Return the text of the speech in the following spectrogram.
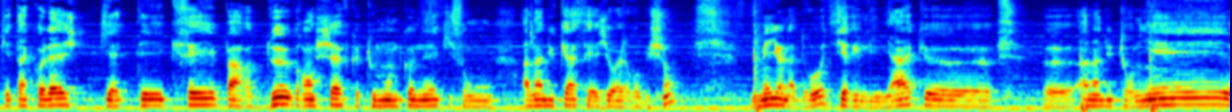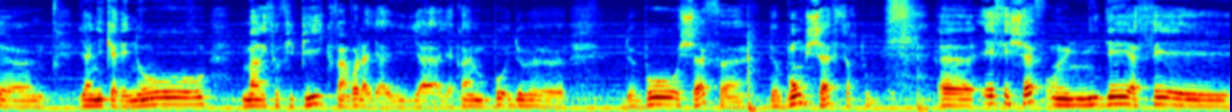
qui est un collège qui a été créé par deux grands chefs que tout le monde connaît, qui sont Alain Ducasse et Joël Robuchon. Mais il y en a d'autres, Cyril Lignac, euh, euh, Alain Dutournier, euh, Yannick Aleno, Marie-Sophie Pic. Enfin voilà, il y a, quand même de, de, beaux chefs, de bons chefs surtout. et ces chefs ont une idée assez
